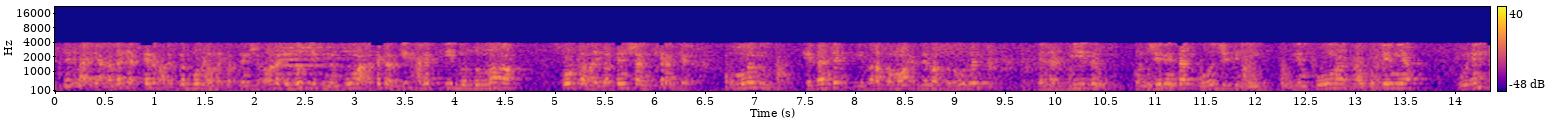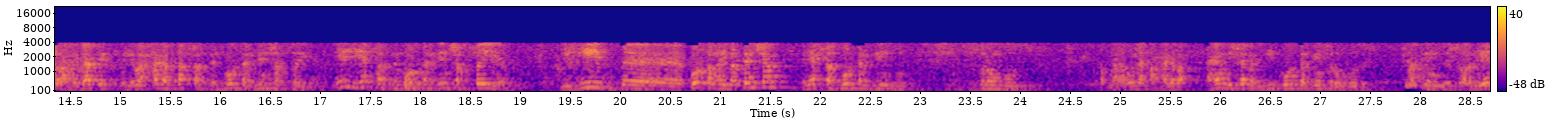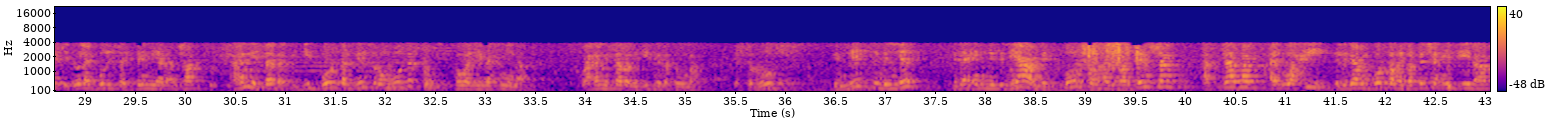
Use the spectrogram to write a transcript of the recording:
بتبقى يعني لما أجي أتكلم على أسباب portal hypertension أقول لك ال Hodgkin lymphoma على فكرة بتجيب حاجات كتير من ضمنها portal hypertension كلام كده المهم hepatic يبقى رقم واحد liver cirrhosis bilharziasis congenital و Hodgkin lymphoma أو leukemia و infra hepatic اللي هو حاجة بتحصل في ال portal vein شخصية. إيه اللي يحصل في ال portal vein شخصية؟ يجيب portal hypertension ان يحصل portal vein thrombosis طب ما أنا أقول لك على حاجة بقى. أهم سبب يجيب portal vein thrombosis سيبك من الإسرائيليات اللي يقول لك polycythemia أنا مش عارف. أهم سبب يجيب portal vein thrombosis هو ال hepatoma وأهم سبب يجيب hepatoma ال cirrhosis بنلف بنلف تلاقي إن اللي بيعمل portal hypertension السبب الوحيد اللي بيعمل portal hypertension إيه بقى؟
